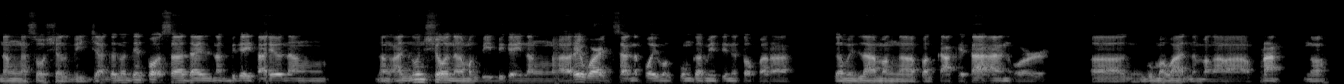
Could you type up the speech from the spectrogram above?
ng social media. Ganon din po sa dahil nagbigay tayo ng ng anunsyo na magbibigay ng uh, reward, sana po huwag pong gamitin ito para gawin lamang uh, pagkakitaan or uh, gumawa ng mga prank, no?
